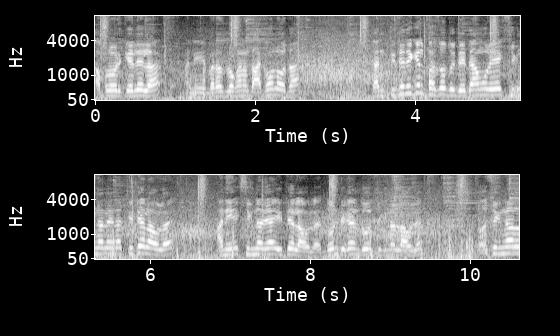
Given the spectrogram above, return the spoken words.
अपलोड केलेला आणि बऱ्याच लोकांना दाखवला होता. कारण तिथे देखील फसवत होते त्यामुळे एक सिग्नल आहे ना तिथे लावला आहे आणि एक सिग्नल या इथे लावला आहे दोन ठिकाणी दोन सिग्नल लावलेत. तो सिग्नल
